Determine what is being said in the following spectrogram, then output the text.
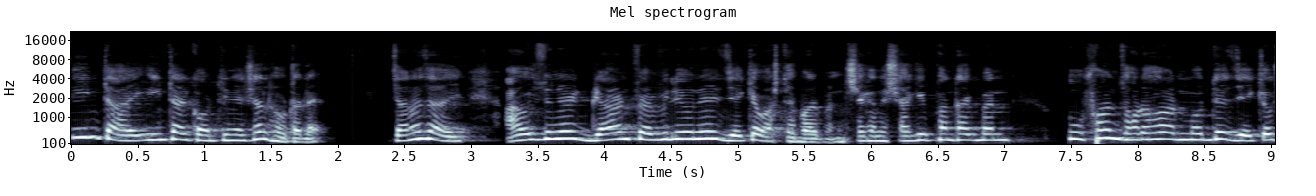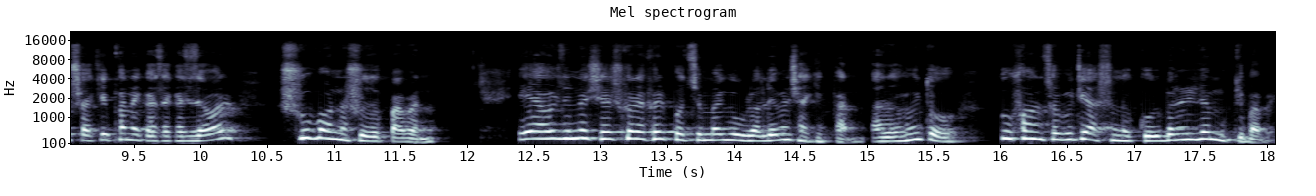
তিনটায় ইন্টারকন্টিনেন্টাল হোটেলে। জানা যায়, আয়োজনের গ্র্যান্ড প্যাভিলিয়নে যে কেউ আসতে পারবেন। সেখানে শাকিব খান থাকবেন তুফান, ঝড়ো হওয়ার মধ্যে যে কেউ শাকিব খানের কাছাকাছি যাওয়ার সুবর্ণ সুযোগ পাবেন। এই আয়োজনে শেষ করে ফের পশ্চিমবঙ্গে উড়াল দেবেন শাকিব খান। তার অভিনীত তুফান ছবিটি আসন্ন কোরবানির মুক্তি পাবে।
